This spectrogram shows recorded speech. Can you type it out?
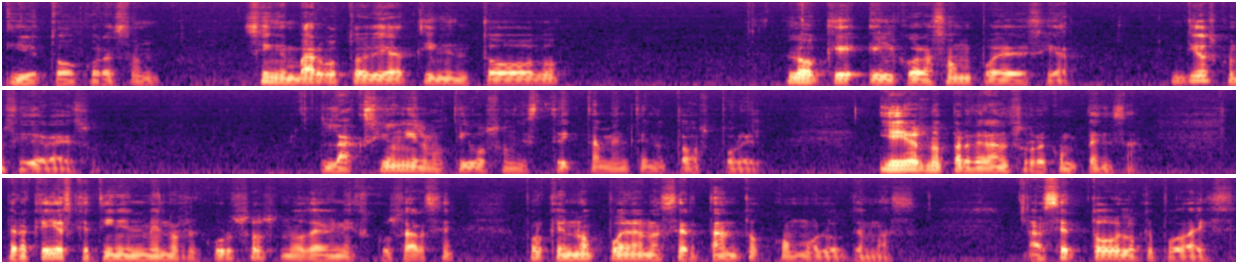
y de todo corazón. Sin embargo, todavía tienen todo lo que el corazón puede desear. Dios considera eso. La acción y el motivo son estrictamente notados por Él, y ellos no perderán su recompensa. Pero aquellos que tienen menos recursos no deben excusarse porque no puedan hacer tanto como los demás. Haced todo lo que podáis.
